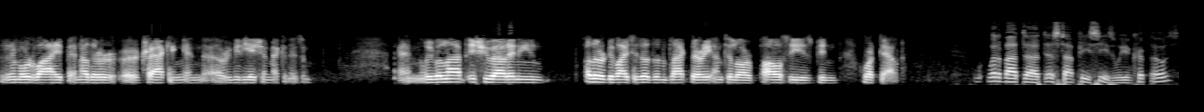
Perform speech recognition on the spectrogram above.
remote wipe, and other uh, tracking and uh, remediation mechanism. And we will not issue out any other devices other than BlackBerry until our policy has been worked out. What about uh, desktop PCs? Will you encrypt those?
